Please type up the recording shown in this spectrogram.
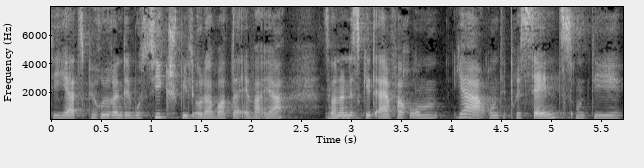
die herzberührende Musik spielt oder whatever, ja, sondern mhm. es geht einfach um, ja, um die Präsenz, um die,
